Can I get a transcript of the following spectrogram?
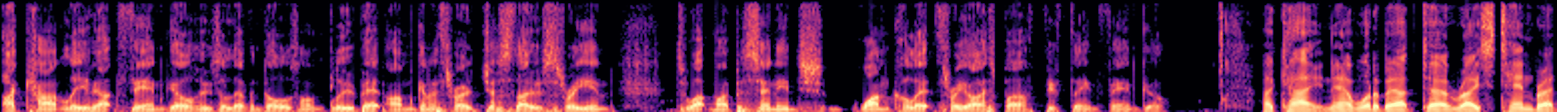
I can't leave out Fangirl, who's eleven dollars on Bluebet. I'm going to throw just those three in to up my percentage. One Colette, three Ice Bath, fifteen Fangirl. Okay, now what about uh, race 10, Brad?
